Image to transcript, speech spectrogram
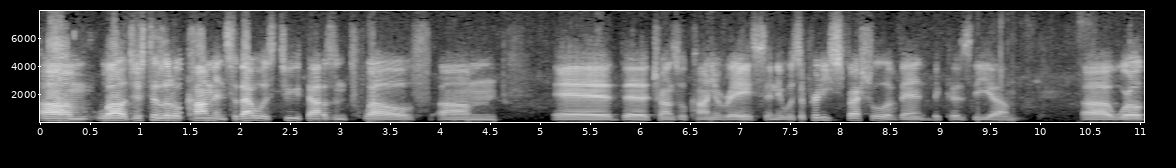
Um, well, just a little comment. So that was 2012. Um, the Transvulcania race, and it was a pretty special event because the um, uh, World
